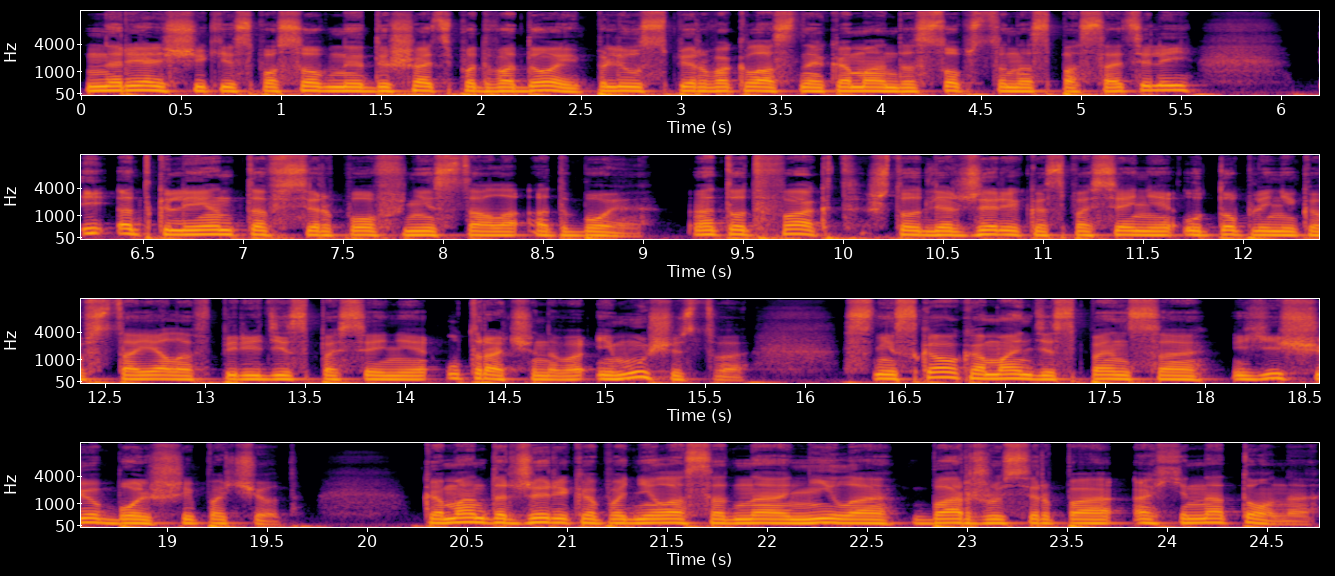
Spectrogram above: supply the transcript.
Ныряльщики, способные дышать под водой, плюс первоклассная команда собственно спасателей, и от клиентов серпов не стало отбоя. А тот факт, что для Джерика спасение утопленников стояло впереди спасения утраченного имущества, снискал команде Спенса еще больший почет. Команда Джерика подняла со дна Нила баржу серпа Ахинатона,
